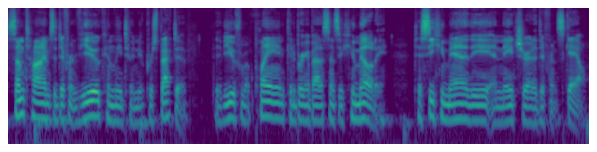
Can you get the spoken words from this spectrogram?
Sometimes a different view can lead to a new perspective. The view from a plane could bring about a sense of humility, to see humanity and nature at a different scale.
